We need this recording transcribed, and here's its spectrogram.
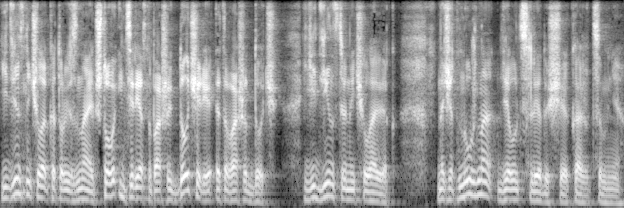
Единственный человек, который знает, что интересно вашей дочери, это ваша дочь. Единственный человек. Значит, нужно делать следующее, кажется мне.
